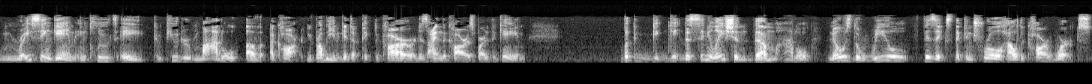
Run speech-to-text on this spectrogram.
racing game includes a computer model of a car. You probably even get to pick the car or design the car as part of the game. But the, the simulation, the model, knows the real physics that control how the car works.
